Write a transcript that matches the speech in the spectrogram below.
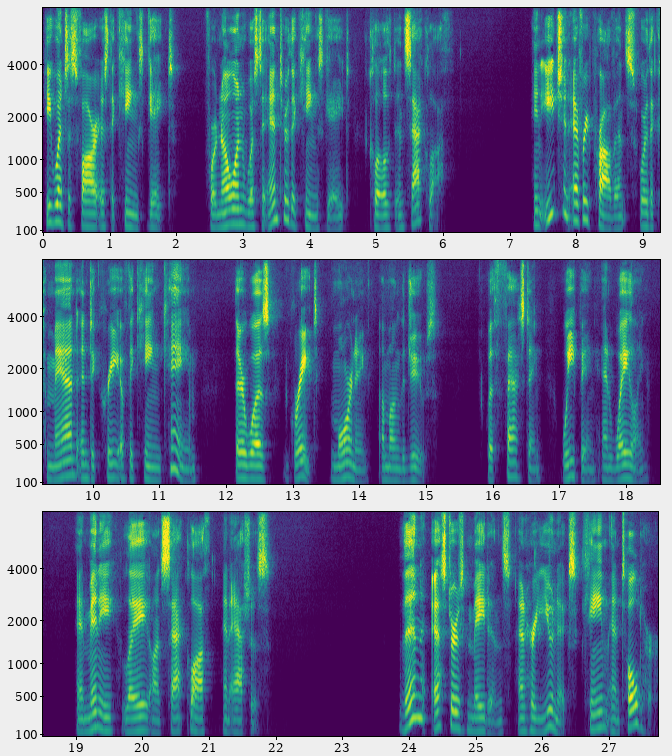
He went as far as the king's gate, for no one was to enter the king's gate clothed in sackcloth. In each and every province where the command and decree of the king came, there was great mourning among the Jews, with fasting, weeping, and wailing, and many lay on sackcloth and ashes. Then Esther's maidens and her eunuchs came and told her,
